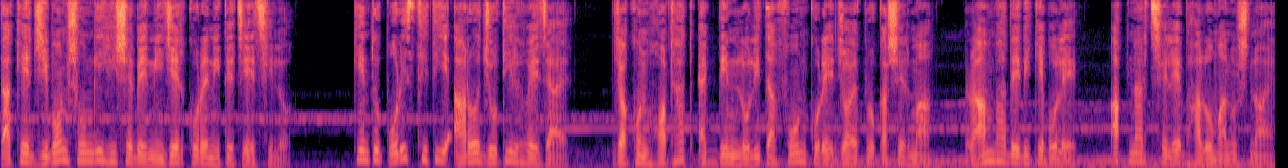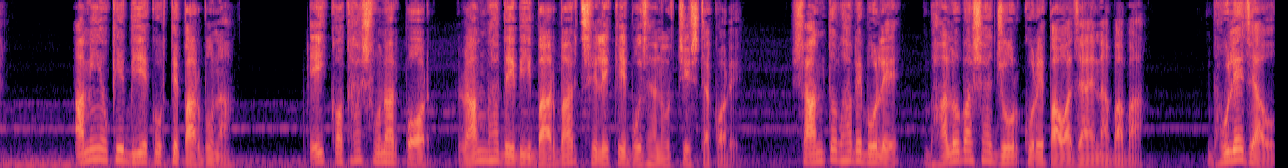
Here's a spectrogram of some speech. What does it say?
তাকে জীবনসঙ্গী হিসেবে নিজের করে নিতে চেয়েছিল। কিন্তু পরিস্থিতি আরও জটিল হয়ে যায়, যখন হঠাৎ একদিন ললিতা ফোন করে জয়প্রকাশের মা, রামভা দেবীকে বলে, আপনার ছেলে ভালো মানুষ নয়। আমি ওকে বিয়ে করতে পারব না। এই কথা শোনার পর রামভা দেবী বারবার ছেলেকে বোঝানোর চেষ্টা করে। শান্তভাবে বলে ভালোবাসা জোর করে পাওয়া যায় না, বাবা। ভুলে যাও,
